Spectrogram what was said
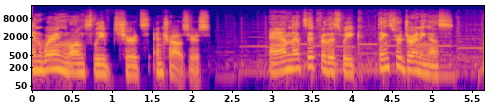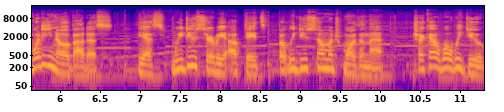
and wearing long sleeved shirts and trousers. And that's it for this week. Thanks for joining us. What do you know about us? Yes, we do Serbia updates, but we do so much more than that. Check out what we do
